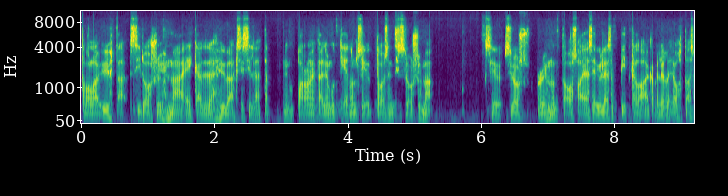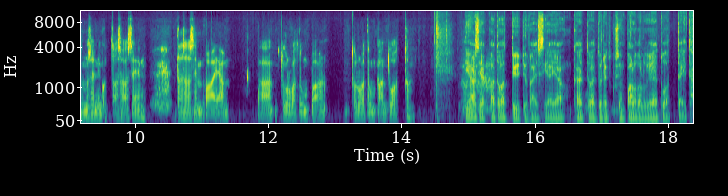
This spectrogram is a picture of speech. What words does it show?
tavallaan yhtä sidosryhmää ei käytetä hyväksi sillä, että niin parannetaan jonkun tietyn toisen sidosryhmän sidosryhmän osa ja se yleensä pitkällä aikavälillä johtaa semmoiseen niin tasaisempaan ja ää, turvatumpaan, turvatumpaan tuottoon niin asiakkaat ovat tyytyväisiä ja käyttävät yrityksen palveluja ja tuotteita.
